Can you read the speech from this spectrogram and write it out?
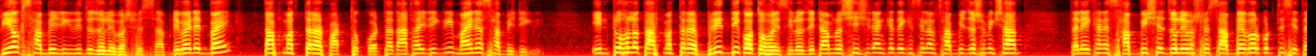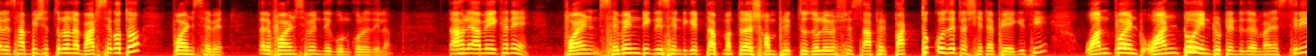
বিয়োগ ছাব্বিশ ডিগ্রিতে জলীয় বাষ্পের চাপ ডিভাইডেড বাই তাপমাত্রার পার্থক্য, অর্থাৎ আঠাশ ডিগ্রি মাইনাস ছাব্বিশ ডিগ্রি। ইন্টু হলো তাপমাত্রার বৃদ্ধি কত হয়েছিল, যেটা আমরা শিশিরাঙ্কে দেখেছিলাম ছাব্বিশ দশমিক সাত। তাহলে এখানে ছাব্বিশের জলীয় বাষ্পের চাপ ব্যবহার করতেছি, তাহলে ছাব্বিশের তুলনায় বাড়ছে কত? পয়েন্ট সেভেন তাহলে পয়েন্ট সেভেন দিয়ে গুণ করে দিলাম। তাহলে আমি এখানে পয়েন্ট সেভেন ডিগ্রি সেন্টিগ্রেড তাপমাত্রায় সম্পৃক্ত জলীয় বাষ্পের চাপের পার্থক্য যেটা, সেটা পেয়ে গেছি। One point one two into ten minus three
